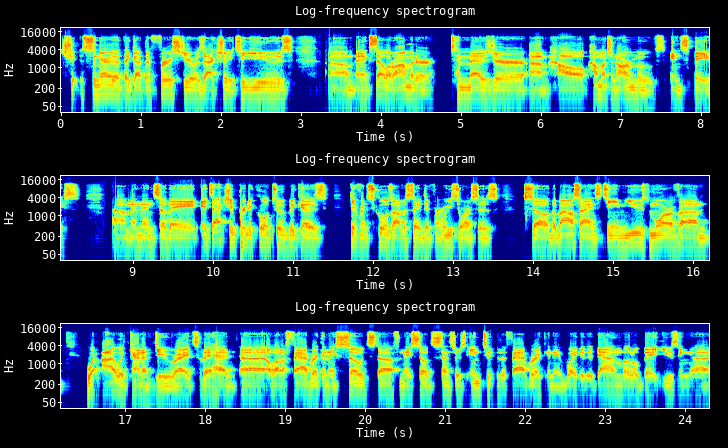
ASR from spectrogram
ch- scenario that they got the first year was actually to use um, an accelerometer to measure um, how how much an arm moves in space. Um, and then so they it's actually pretty cool too because different schools obviously have different resources. So the bioscience team used more of um, what I would kind of do, right? So they had uh, a lot of fabric and they sewed stuff and they sewed sensors into the fabric and they weighted it down a little bit using uh,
